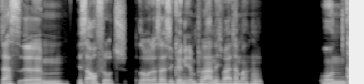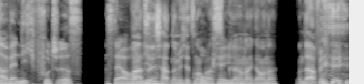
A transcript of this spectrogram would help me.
Das ähm, ist auch flutsch. So, das heißt, sie können ihren Plan nicht weitermachen. Und aber äh, wer nicht futsch ist, ist der auch. Warte, ich hab nämlich jetzt noch was zu Okay. Gauner Gauner. Und da finde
